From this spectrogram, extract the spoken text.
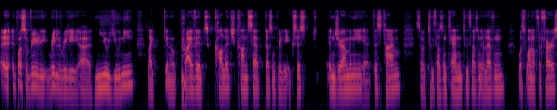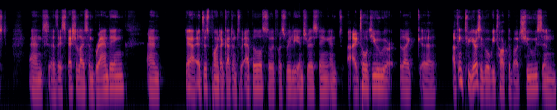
it, it, was a really really really uh, new uni. Like you know private college concept doesn't really exist in germany at this time. So 2010 2011 was one of the first and uh, they specialize in branding and yeah at this point i got into apple so it was really interesting and i told you like uh, I think two years ago we talked about shoes and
